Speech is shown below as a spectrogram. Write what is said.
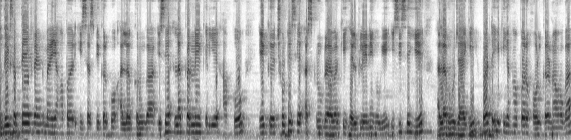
तो देख सकते हैं फ्रेंड मैं यहाँ पर इस स्पीकर को अलग करूँगा। इसे अलग करने के लिए आपको एक छोटे से स्क्रू ड्राइवर की हेल्प लेनी होगी। इसी से ये अलग हो जाएगी। बट एक यहाँ पर हॉल करना होगा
